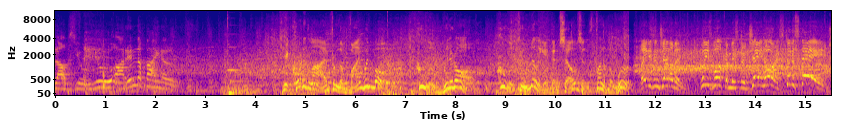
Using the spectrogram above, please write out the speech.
loves you. You are in the final. Recorded live from the Vinewood Bowl. Who will win it all? Who will humiliate themselves in front of the world? ladies and gentlemen, please welcome Mr. Jay Norris to the stage.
